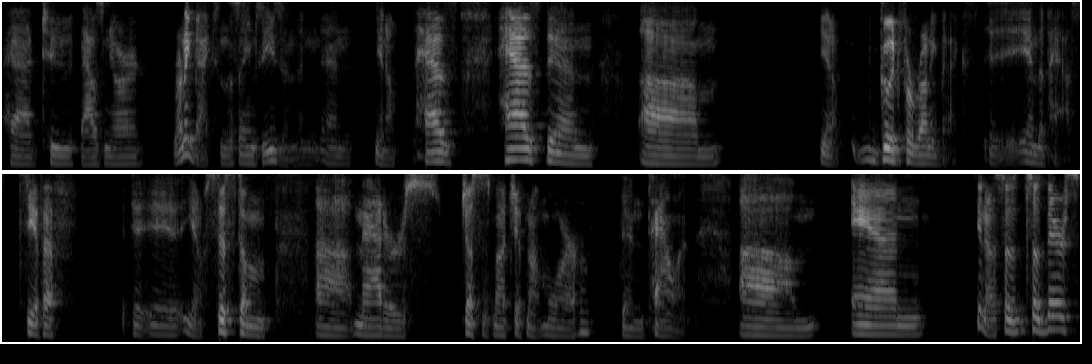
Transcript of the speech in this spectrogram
had 2,000 yard running backs in the same season and, and you know, has, has been, um, you know, good for running backs in the past. CFF, you know, system uh, matters just as much, if not more, than talent. Um, and you know, so so there's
